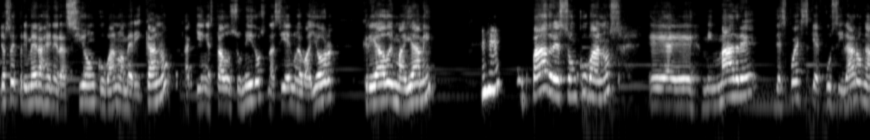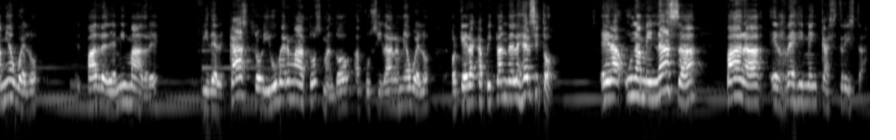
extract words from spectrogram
Yo soy primera generación cubano-americano aquí en Estados Unidos. Nací en Nueva York, criado en Miami. Mis padres son cubanos. Eh, mi madre, después que fusilaron a mi abuelo, el padre de mi madre, Fidel Castro y Uber Matos mandó a fusilar a mi abuelo porque era capitán del ejército. Era una amenaza para el régimen castrista.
